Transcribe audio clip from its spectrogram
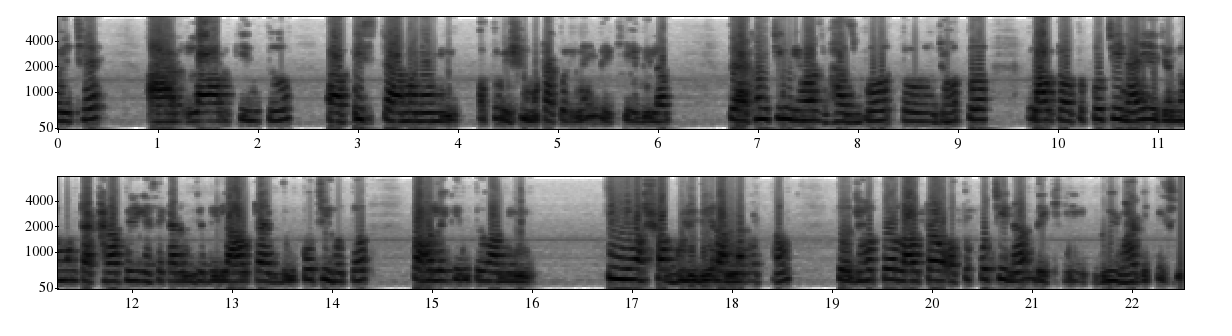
হয়েছে। আর লাউর কিন্তু পিসটা মানে আমি অত বেশি মোটা করি নাই, দেখিয়ে দিলাম। তো এখন চিংড়ি মাছ ভাজবো। তো যত লাউটা অত কচি নাই, এই জন্য মনটা খারাপ হয়ে গেছে। কারণ যদি লাউটা একদম কচি হতো, তাহলে কিন্তু আমি চিংড়ি মাছ সবগুলি দিয়ে রান্না করতাম। তো যত লাউটা অত কচি না, দেখি দুই ভাগে কিছু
